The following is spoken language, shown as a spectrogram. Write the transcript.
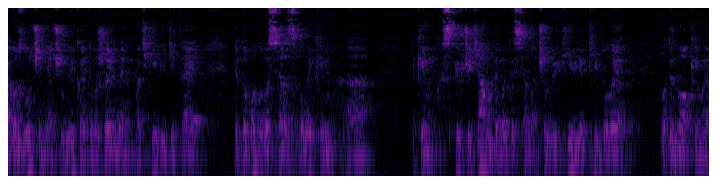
розлучення чоловіка і дружини, батьків і дітей. І доводилося з великим е, таким співчуттям дивитися на чоловіків, які були одинокими,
